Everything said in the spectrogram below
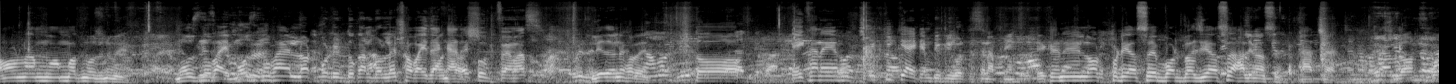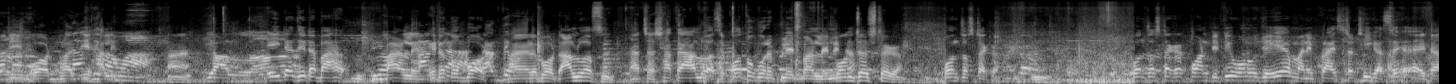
আমার নাম মোহাম্মদ মজনু মে মজনু ভাই মজনু ভাইয়ের লটপটির দোকান বললে সবাই দেখা দেয় খুব ফেমাস লেজনে খাবেন। তো এখানে হচ্ছে কি কি আইটেম বিক্রি করতেছেন আপনি? এখানে লটপটি আছে বট ভাজি আছে হালিম আছে। আচ্ছা। লটপটি বট ভাজি হালিম। হ্যাঁ। এইটা যেটা বা- বাড়লেন এটা তো বট। হ্যাঁ এটা বট। আলু আছে। আচ্ছা সাথে আলু আছে। কত করে প্লেট বাড়লেন? পঞ্চাশ টাকা। পঞ্চাশ টাকা। পঞ্চাশ টাকা কোয়ান্টিটি অনুযায়ী মানে প্রাইসটা ঠিক আছে এটা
